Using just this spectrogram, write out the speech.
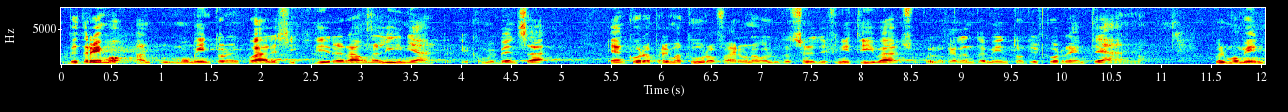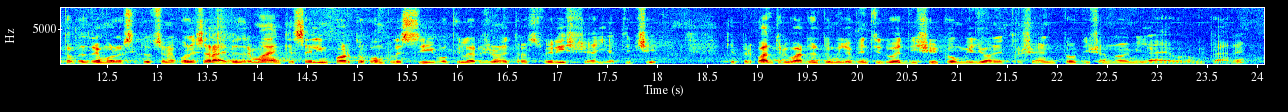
vedremo al momento nel quale si tirerà una linea, perché come ben sa è ancora prematuro fare una valutazione definitiva su quello che è l'andamento del corrente anno. In quel momento vedremo la situazione quale sarà e vedremo anche se l'importo complessivo che la Regione trasferisce agli ATC, che per quanto riguarda il 2022 è di circa 1.319.000 euro mi pare,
